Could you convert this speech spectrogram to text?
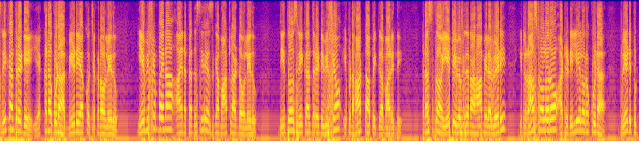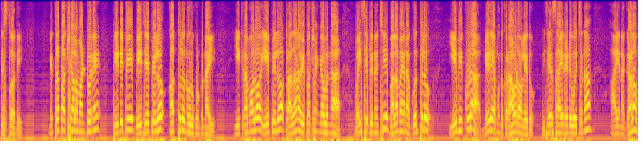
శ్రీకాంత్ రెడ్డి ఎక్కడా కూడా మీడియాకు చిక్కడం లేదు. ఏ విషయంపైన ఆయన పెద్ద సీరియస్గా మాట్లాడడం లేదు. దీంతో శ్రీకాంత్ రెడ్డి విషయం ఇప్పుడు హాట్ టాపిక్గా మారింది. ప్రస్తుతం ఏపీ విభజన హామీల వేడి ఇటు రాష్ట్రంలోనూ అటు ఢిల్లీలోనూ కూడా వేడి పుట్టిస్తోంది. మిత్రపక్షాలం అంటూనే టీడీపీ బీజేపీలో కత్తులు నూరుకుంటున్నాయి. ఈ క్రమంలో ఏపీలో ప్రధాన విపక్షంగా ఉన్న వైసీపీ నుంచి బలమైన గొంతులు ఏవి కూడా మీడియా ముందుకు రావడం లేదు. విజయసాయిరెడ్డి వచ్చినా ఆయన గళం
